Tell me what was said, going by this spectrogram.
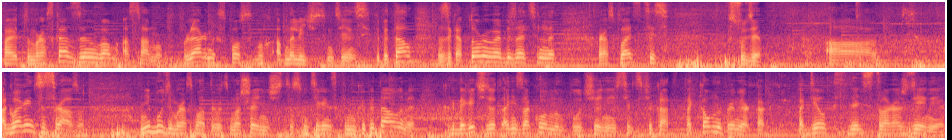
Поэтому рассказываем вам о самых популярных способах обналичить материнский капитал, за который вы обязательно расплатитесь в суде. А, оговоримся сразу. Не будем рассматривать мошенничество с материнскими капиталами, когда речь идет о незаконном получении сертификата, таком, например, как подделка свидетельства о рождении.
